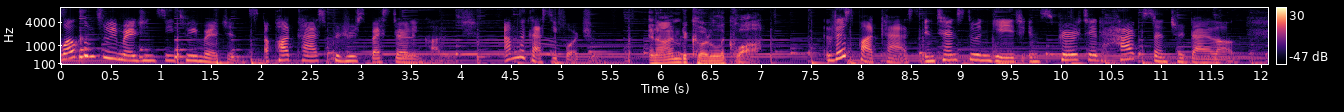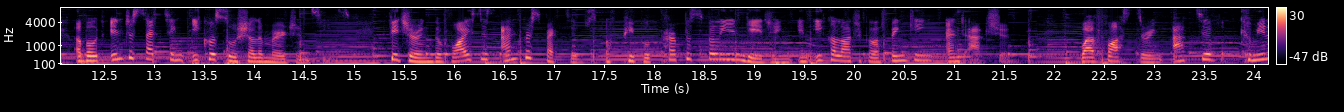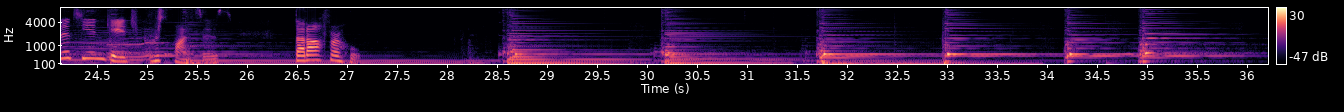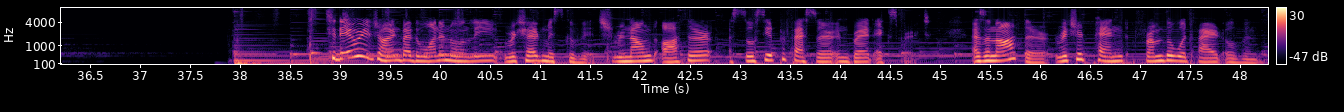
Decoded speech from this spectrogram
Welcome to Emergency to Emergence, a podcast produced by Sterling College. I'm Nakasi Fortune. And I'm Dakota Lacroix. This podcast intends to engage in spirited, heart centered dialogue about intersecting eco-social emergencies, featuring the voices and perspectives of people purposefully engaging in ecological thinking and action, while fostering active, community engaged responses that offer hope. Today we're joined by the one and only Richard Miscovich, renowned author, associate professor, and bread expert. As an author, Richard penned From the Wood Fired Oven.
